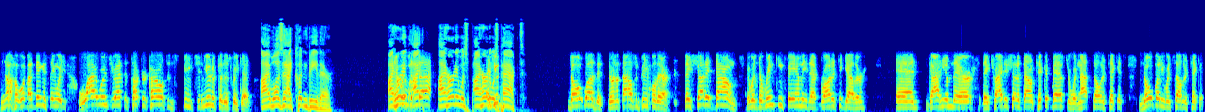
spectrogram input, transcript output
no, what my biggest thing was, why weren't you at the Tucker Carlson speech in Utica this weekend? I wasn't. I couldn't be there. I it heard it. I, I, heard it was. I heard and it was you, packed. No, it wasn't. There was a thousand people there. They shut it down. It was the Rinke family that brought it together and got him there. They tried to shut it down. Ticketmaster would not sell their tickets. Nobody would sell their tickets.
